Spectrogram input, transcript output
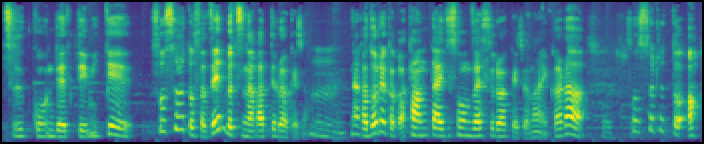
突っ込んでってみてそうするとさ全部つながってるわけじゃん。うん。なんかどれかが単体で存在するわけじゃないからそうするとあ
